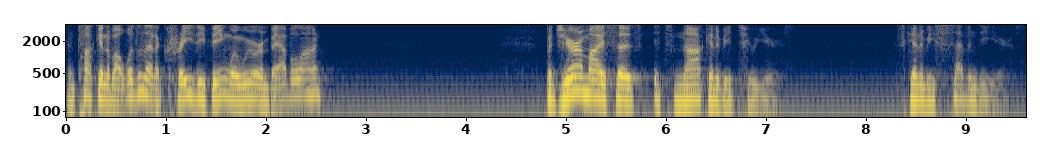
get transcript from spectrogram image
And talking about, wasn't that a crazy thing when we were in Babylon? But Jeremiah says it's not going to be two years, it's going to be 70 years.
